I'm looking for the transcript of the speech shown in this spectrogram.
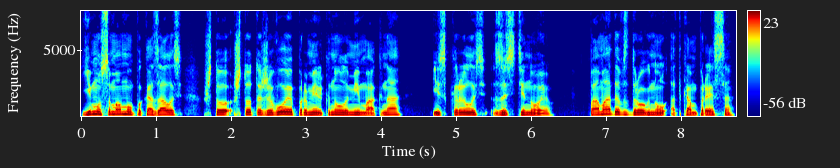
ему самому показалось, что что-то живое промелькнуло мимо окна и скрылось за стеною. Помада вздрогнул от компресса,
